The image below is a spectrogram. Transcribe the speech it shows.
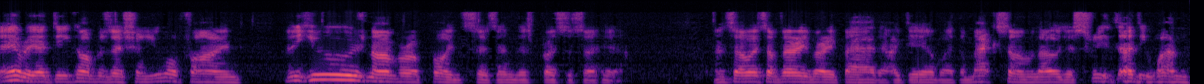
area decomposition, you will find a huge number of points is in this processor here. And so it's a very, very bad idea where the maximum load is 331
